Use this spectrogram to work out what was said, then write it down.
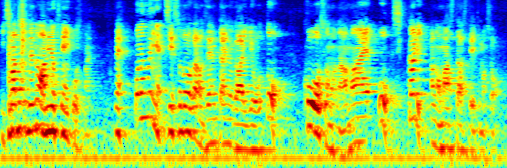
一番テストに出るのアミノキ転移酵素ね、ふうにね、窒素動画の全体の概要と酵素の名前をしっかりあのマスターしていきましょう。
